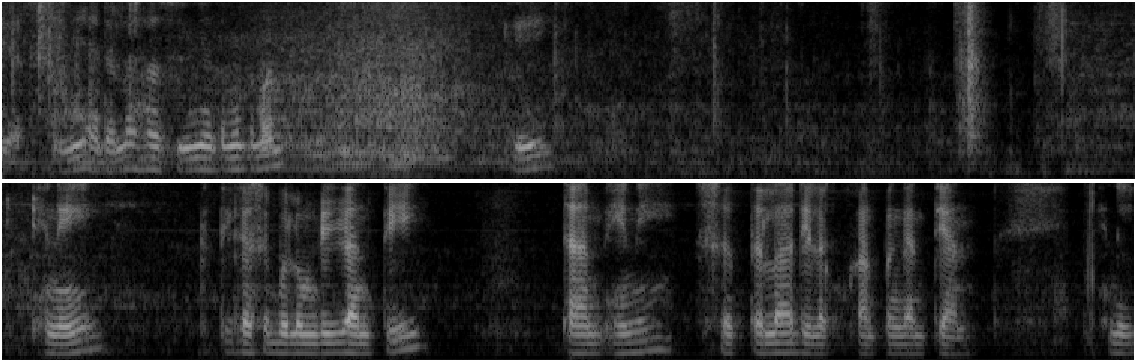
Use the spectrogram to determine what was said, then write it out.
Ya, ini adalah hasilnya teman-teman. Oke. Okay. ini ketika sebelum diganti dan ini setelah dilakukan penggantian. Ini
